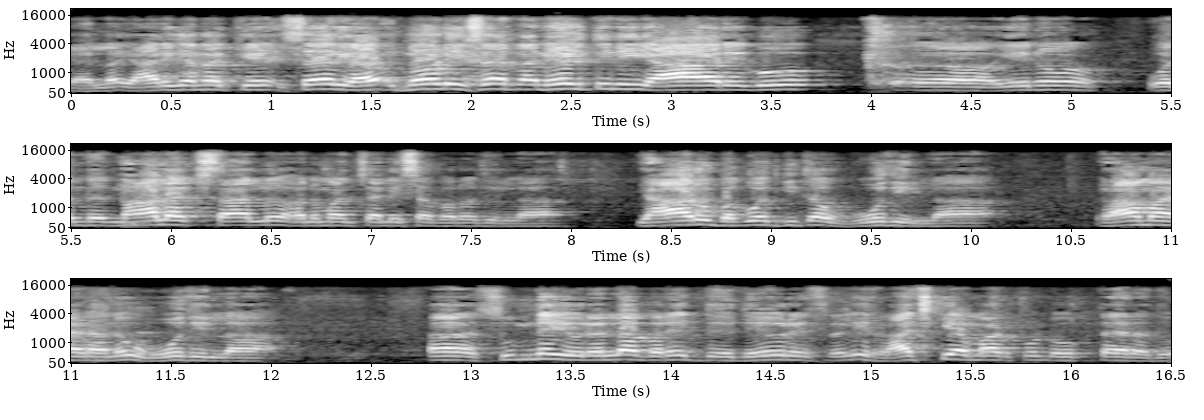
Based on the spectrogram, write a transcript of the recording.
ಎಲ್ಲ ಯಾರಿಗನ ಕೇ ಸರ್ ನೋಡಿ ಸರ್ ನಾನು ಹೇಳ್ತೀನಿ ಯಾರಿಗೂ ಏನು ಒಂದು ನಾಲ್ಕು ಸಾಲು ಹನುಮಾನ್ ಚಾಲೀಸ ಬರೋದಿಲ್ಲ ಯಾರು ಭಗವದ್ಗೀತಾ ಓದಿಲ್ಲ ರಾಮಾಯಣನೂ ಓದಿಲ್ಲ. ಸುಮ್ಮನೆ ಇವರೆಲ್ಲ ಬರೀ ದೇವರ ಹೆಸರಲ್ಲಿ ರಾಜಕೀಯ ಮಾಡ್ಕೊಂಡು ಹೋಗ್ತಾ ಇರೋದು.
